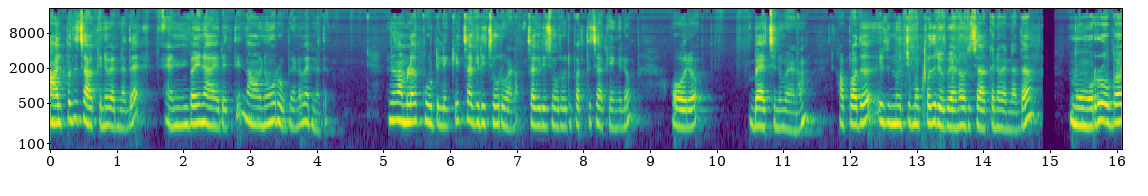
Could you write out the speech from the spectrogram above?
നാൽപ്പത് ചാക്കിന് വരുന്നത് എൺപതിനായിരത്തി നാനൂറ് രൂപയാണ് വരുന്നത്. പിന്നെ നമ്മൾ കൂട്ടിലേക്ക് ചകിരിച്ചോറ് വേണം. ചകിരിച്ചോറ് ഒരു പത്ത് ചാക്കെങ്കിലും ഓരോ ബാച്ചിനും വേണം. അപ്പോൾ അത് ഇരുന്നൂറ്റി മുപ്പത് രൂപയാണ് ഒരു ചാക്കിന് വരുന്നത്. നൂറ് രൂപ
